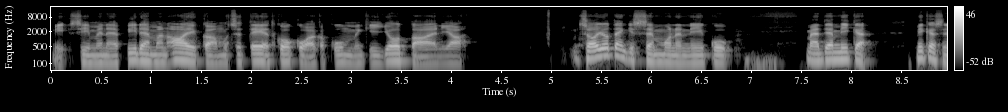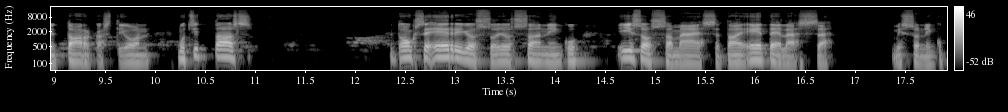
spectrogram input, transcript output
niin siinä menee pidemmän aikaa, mutta sä teet koko aika kumminkin jotain. Ja se on jotenkin semmoinen, niin kuin, mä en tiedä mikä, mikä se nyt tarkasti on, mutta sitten taas, että onko se eri, jos on jossain niin kuin isossa mäessä tai etelässä, missä on niin kuin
